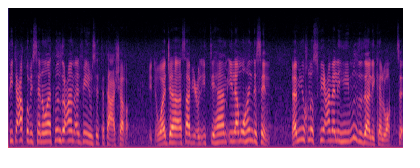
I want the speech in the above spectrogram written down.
في تعقب السنوات منذ عام 2016 لتوجه أصابع الاتهام إلى مهندس لم يخلص في عمله منذ ذلك الوقت.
